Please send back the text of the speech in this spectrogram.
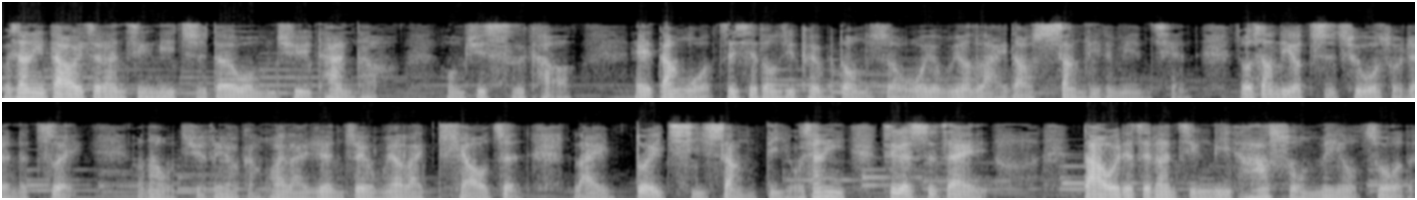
我相信大卫这段经历值得我们去探讨，我们去思考。诶，当我这些东西推不动的时候，我有没有来到上帝的面前？如果上帝有指出我所认的罪，那我绝对要赶快来认罪。我们要来调整，来对齐上帝。我相信这个是在大卫的这段经历他所没有做的。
